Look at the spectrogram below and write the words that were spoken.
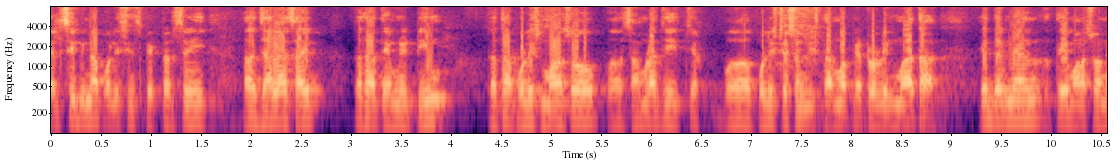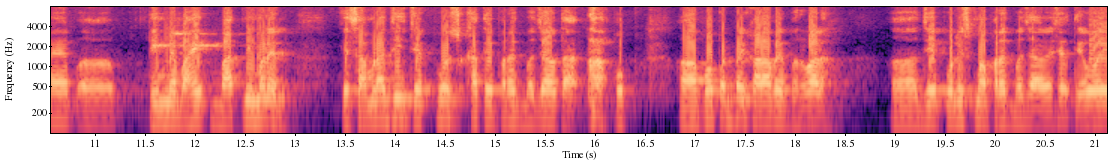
એલસીબીના પોલીસ ઇન્સ્પેક્ટર શ્રી ઝાલા સાહેબ તથા તેમની ટીમ તથા પોલીસ માણસો શામળાજી ચેક પોલીસ સ્ટેશન વિસ્તારમાં પેટ્રોલિંગમાં હતા. એ દરમિયાન તે માણસોને ટીમને બાતમી મળેલ કે શામળાજી ચેકપોસ્ટ ખાતે ફરજ બજાવતા પોપટભાઈ કાળાભાઈ ભરવાડ જે પોલીસમાં ફરજ બજાવે છે, તેઓએ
